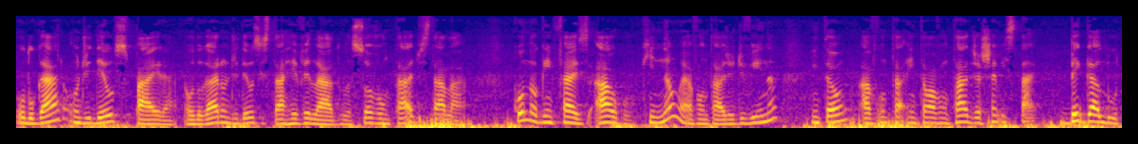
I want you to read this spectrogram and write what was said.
o lugar onde Deus paira, é o lugar onde Deus está revelado, a sua vontade está lá. Quando alguém faz algo que não é a vontade divina, então a vontade, então a vontade de Hashem está begalut.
